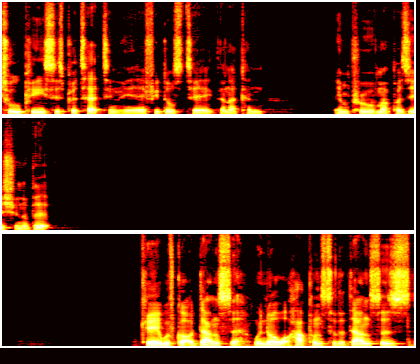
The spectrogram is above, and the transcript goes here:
two pieces protecting here. If he does take, then I can improve my position a bit. Okay, we've got a dancer. We know what happens to the dancers.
